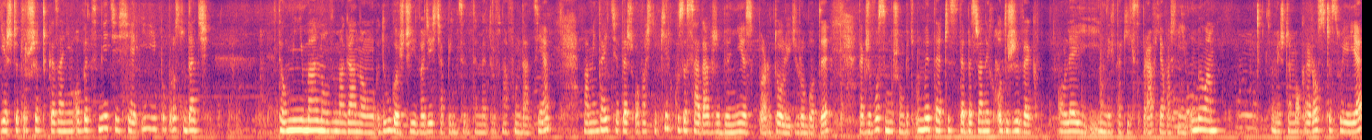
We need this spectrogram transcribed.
jeszcze troszeczkę, zanim obetniecie się i po prostu dać tę minimalną wymaganą długość, czyli 25 cm na fundację. Pamiętajcie też o właśnie kilku zasadach, żeby nie spartolić roboty. Także włosy muszą być umyte, czyste, bez żadnych odżywek, olei i innych takich spraw. Ja właśnie je umyłam. Są jeszcze mokre, rozczesuję je.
